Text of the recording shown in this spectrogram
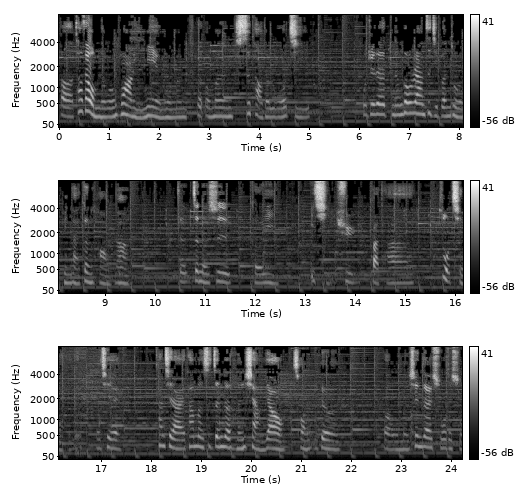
呃，它在我们的文化里面，我们可我们思考的逻辑，我觉得能够让自己本土的平台更好，那这真的是可以一起去把它做起来的，而且看起来他们是真的很想要从一个。呃我们现在说的所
